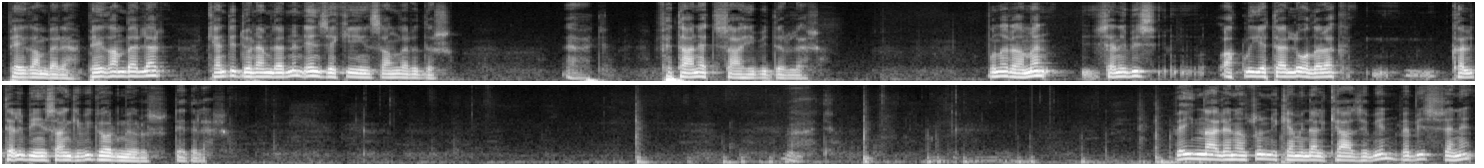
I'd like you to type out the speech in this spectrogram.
Peygambere. Peygamberler kendi dönemlerinin en zeki insanlarıdır. Evet. Fetanet sahibidirler. Buna rağmen seni biz aklı yeterli olarak kaliteli bir insan gibi görmüyoruz dediler. Ve inna lenazunnike minel kazibin ve biz seni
